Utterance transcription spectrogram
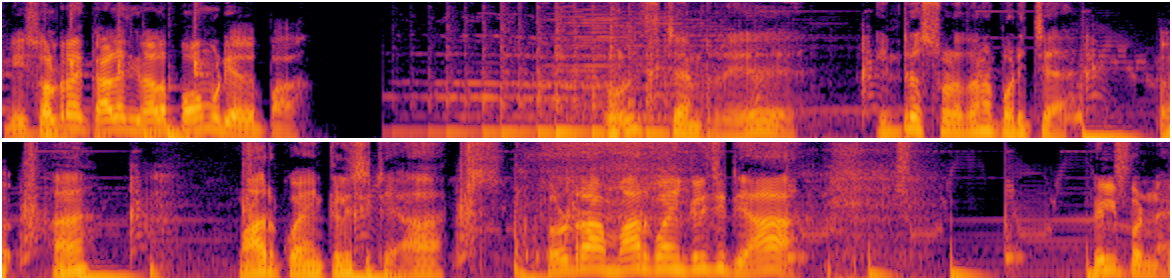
நீ சொல்கிற காலேஜ் என்னால் போக முடியாதுப்பா. டுவெல்த் ஸ்டாண்டர்டு இன்ட்ரெஸ்டோட தானே படிச்ச? அ. ஆ? மார்க் வாங்கி கிழிச்சிட்டியா? சொல்கிறா மார்க் வாங்கி கிழிச்சிட்டியா? ஃபில் பண்ணு.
